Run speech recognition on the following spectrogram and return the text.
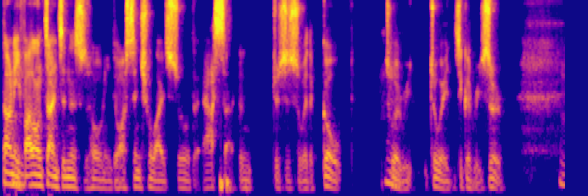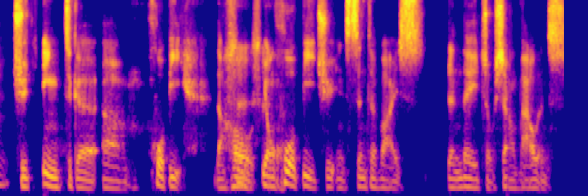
当你发动战争的时候，你都要 centralize 所有的 asset 跟就是所谓的 gold 作为、作为这个 reserve，嗯。去印这个呃货币，然后用货币去 incentivize 人类走向 violence。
